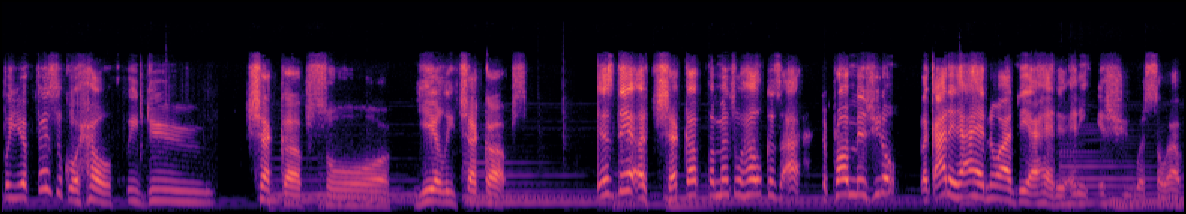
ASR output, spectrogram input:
for your physical health we do checkups or yearly checkups. Is there a checkup for mental health? Because I the problem is you don't like I did. I had no idea I had any issue whatsoever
